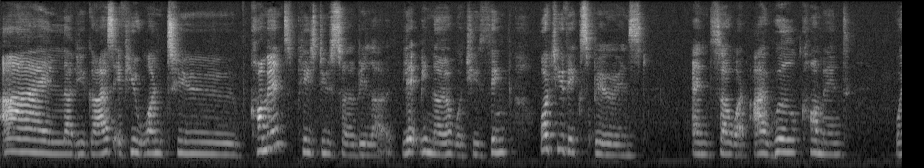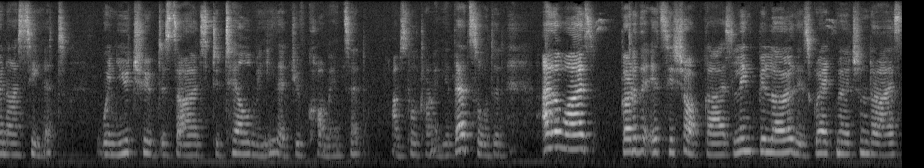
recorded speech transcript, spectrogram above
I love you guys. If you want to comment, please do so below. Let me know what you think, what you've experienced, and so what. I will comment when I see it. When YouTube decides to tell me that you've commented, I'm still trying to get that sorted. Otherwise, go to the Etsy shop, guys. Link below. There's great merchandise.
